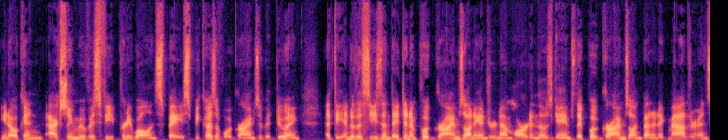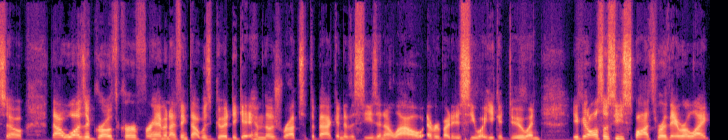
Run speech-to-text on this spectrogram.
you know, can actually move his feet pretty well in space because of what Grimes had been doing. At the end of the season, they didn't put Grimes on Andrew Nembhard in those games. They put Grimes on Bennedict Mathurin. So that was a growth curve for him. And I think that was good to get him those reps at the back end of the season and allow everybody to see what he could do. And you could also see spots where they were like,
